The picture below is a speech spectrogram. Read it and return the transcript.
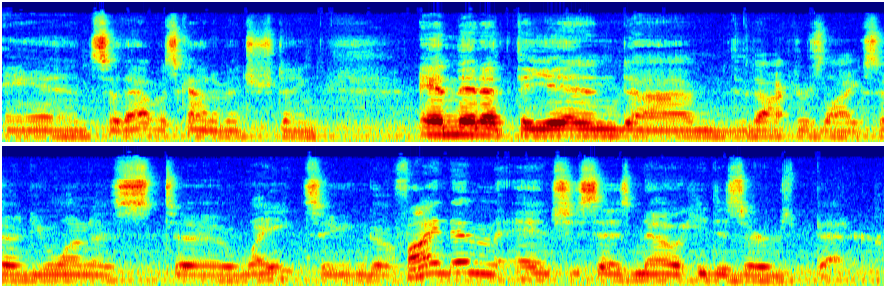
And so that was kind of interesting. And then at the end, um, the doctor's like, "So do you want us to wait so you can go find him?" And she says, "No, he deserves better."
